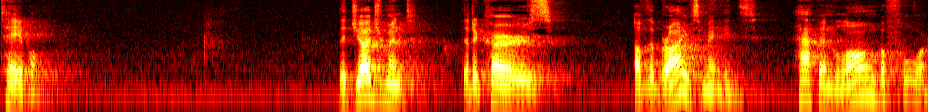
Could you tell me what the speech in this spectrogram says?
table. The judgment that occurs of the bridesmaids happened long before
